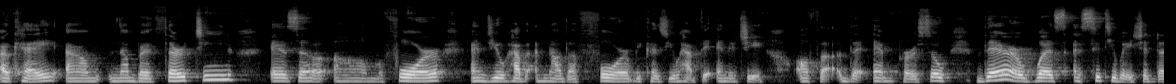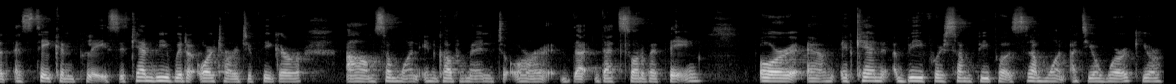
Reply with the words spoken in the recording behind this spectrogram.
Okay. Um, number 13 is a um, four and you have another four because you have the energy of uh, the emperor so there was a situation that has taken place it can be with an authority figure um, someone in government or that that sort of a thing or um, it can be for some people someone at your work your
